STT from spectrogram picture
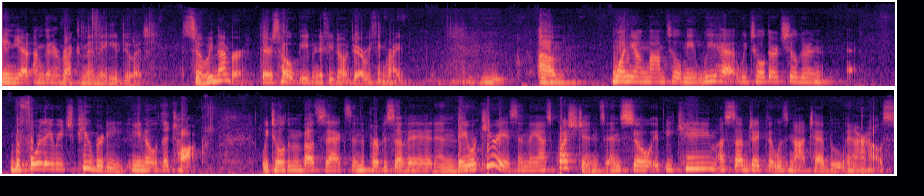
and yet I'm going to recommend that you do it. So remember, there's hope even if you don't do everything right. Mm-hmm. Um, one young mom told me we had we told our children before they reached puberty, you know, the talk. We told them about sex and the purpose of it, and they were curious and they asked questions. And so it became a subject that was not taboo in our house.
